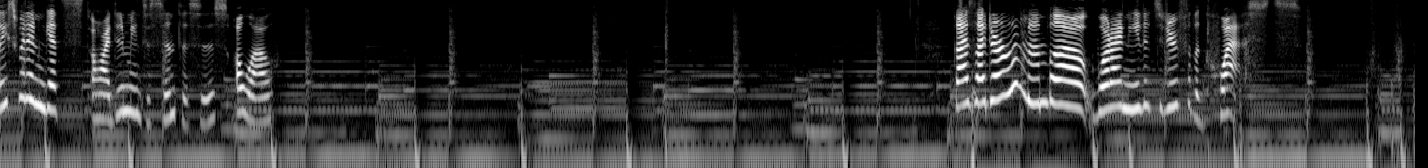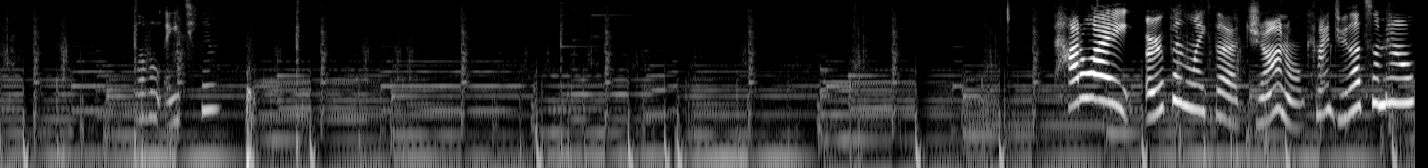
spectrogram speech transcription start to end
Least we didn't get... Oh, I didn't mean to synthesis. Oh, wow. Guys, I don't remember what I needed to do for the quests. Level... 18? How do I open like the journal? Can I do that somehow?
